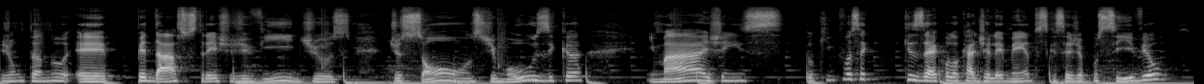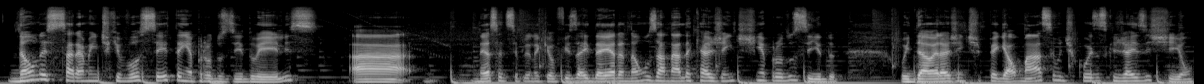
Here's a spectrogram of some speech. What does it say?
juntando é, pedaços, trechos de vídeos, de sons, de música, imagens, o que você quiser colocar de elementos que seja possível, não necessariamente que você tenha produzido eles. A, nessa disciplina que eu fiz, a ideia era não usar nada que a gente tinha produzido. O ideal era a gente pegar o máximo de coisas que já existiam.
